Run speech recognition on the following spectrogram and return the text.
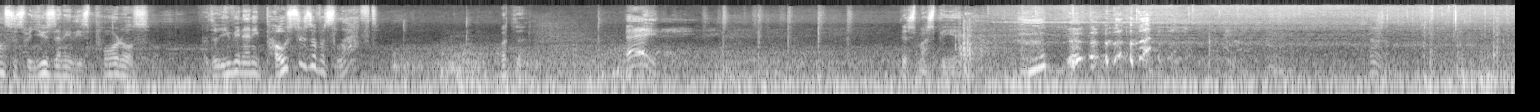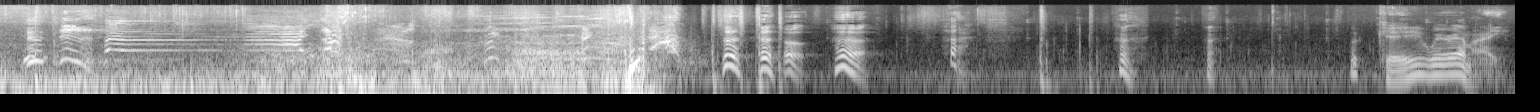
Long since we used any of these portals. Are there even any posters of us left? What the? Hey! This must be it. Okay, where am I?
